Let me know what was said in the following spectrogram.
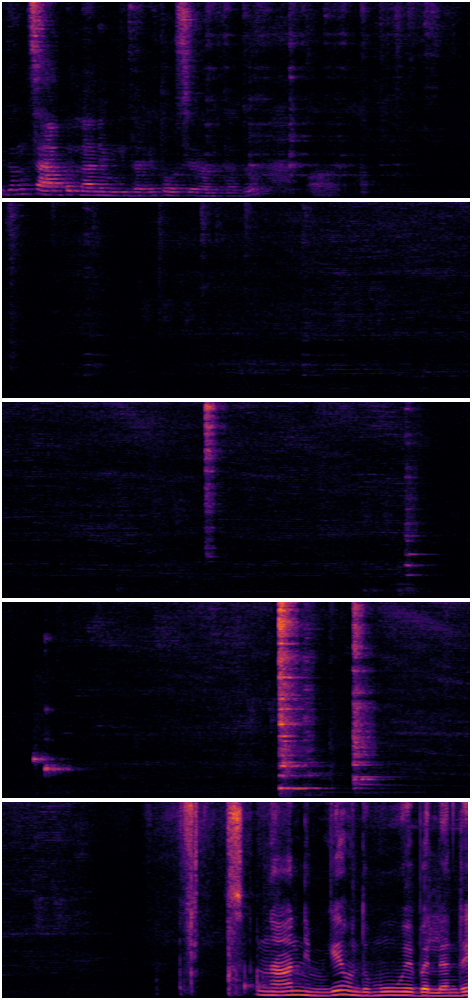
ಇದೊಂದು ಸ್ಯಾಂಪಲ್ ನಾನು ನಿಮಗೆ ಇದರಲ್ಲಿ ತೋರಿಸಿರೋಂಥದ್ದು. ನಾನು ನಿಮಗೆ ಒಂದು ಮೂವೇಬಲ್ ಅಂದರೆ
